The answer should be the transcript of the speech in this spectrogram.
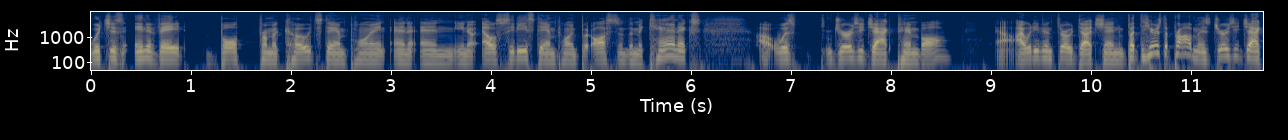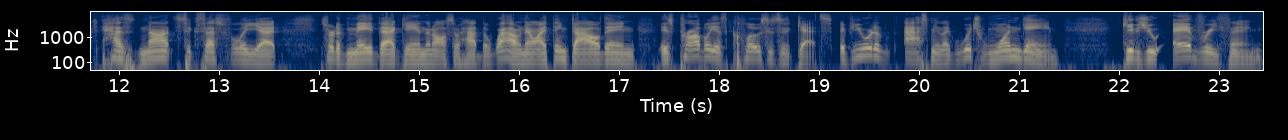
which is innovate both from a code standpoint and and you know LCD standpoint, but also the mechanics uh, was Jersey Jack Pinball. Uh, I would even throw Dutch in, but here's the problem: is Jersey Jack has not successfully yet sort of made that game that also had the wow. Now I think Dialed In is probably as close as it gets. If you were to ask me like which one game gives you everything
